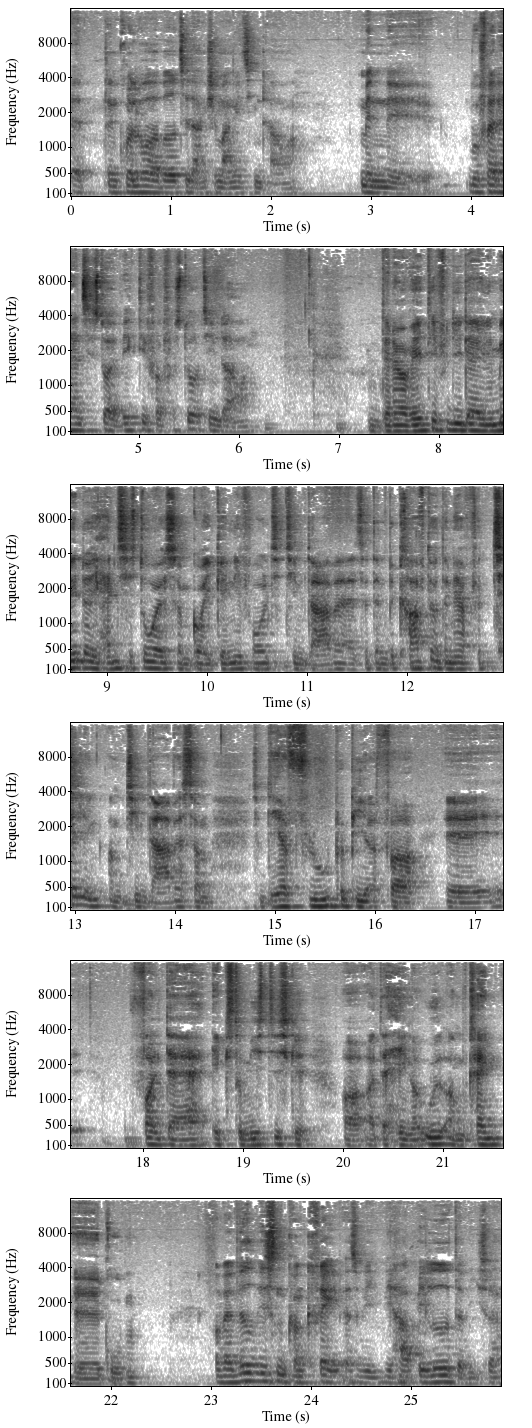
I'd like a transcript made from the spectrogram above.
at den krølhårede har været til et arrangement i Team Dauer. Men øh, hvorfor er det hans historie vigtig for at forstå Team Dauer? Den er jo vigtig, fordi der er elementer i hans historie, som går igen i forhold til Team Dava. Altså, den bekræfter jo den her fortælling om Team Dava som, som det her fluepapir for øh, folk, der er ekstremistiske og, og der hænger ud omkring øh, gruppen. Og hvad ved vi sådan konkret? Altså, vi, vi har billedet, der viser, at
